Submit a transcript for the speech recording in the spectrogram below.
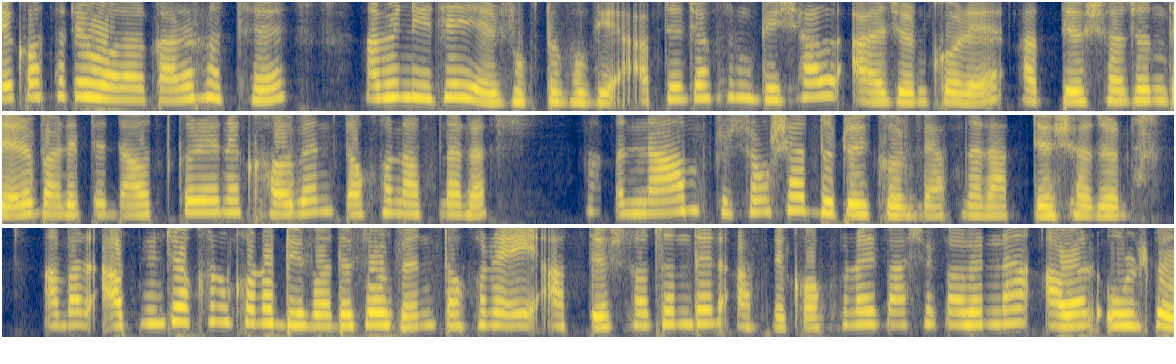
এই কথাটি বলার কারণ হচ্ছে, আমি নিজেই এর ভুক্তভোগী। আপনি যখন বিশাল আয়োজন করে আত্মীয় স্বজনদের বাড়িতে দাওয়াত করে এনে খাওয়াবেন, তখন আপনারা নাম প্রশংসা দুটোই করবে আপনার আত্মীয় স্বজন। আবার আপনি যখন কোনো বিপদে পড়বেন, তখন এই আত্মীয় স্বজনদের আপনি কখনোই পাশে পাবেন না। আবার উল্টো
